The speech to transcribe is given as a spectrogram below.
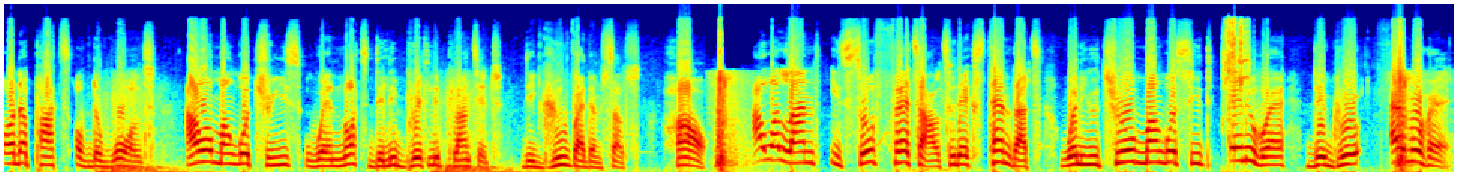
other parts of the world, our mango trees were not deliberately planted, they grew by themselves. How? Our land is so fertile to the extent that when you throw mango seed anywhere, they grow everywhere.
